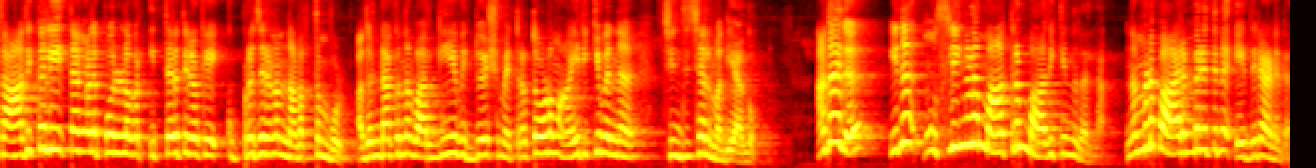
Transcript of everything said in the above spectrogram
സാദിഖലി തങ്ങളെപ്പോലുള്ളവർ ഇത്തരത്തിലൊക്കെ കുപ്രചരണം നടത്തുമ്പോൾ അതുണ്ടാക്കുന്ന വർഗീയ വിദ്വേഷം എത്രത്തോളം ആയിരിക്കുമെന്ന് ചിന്തിച്ചാൽ മതിയാകും. അതായത് ഇത് മുസ്ലിങ്ങളെ മാത്രം ബാധിക്കുന്നതല്ല. നമ്മുടെ പാരമ്പര്യത്തിന് എതിരാണിത്.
